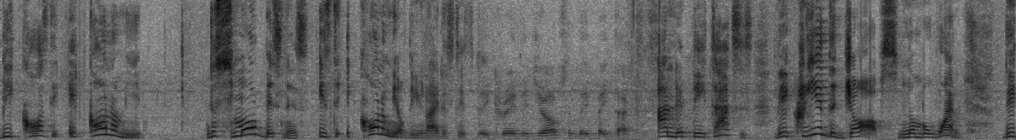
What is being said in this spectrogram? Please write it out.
Because the economy, the small business is the economy of the United States They create the jobs and they pay taxes. and they pay taxes. They create the jobs. Number one, they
